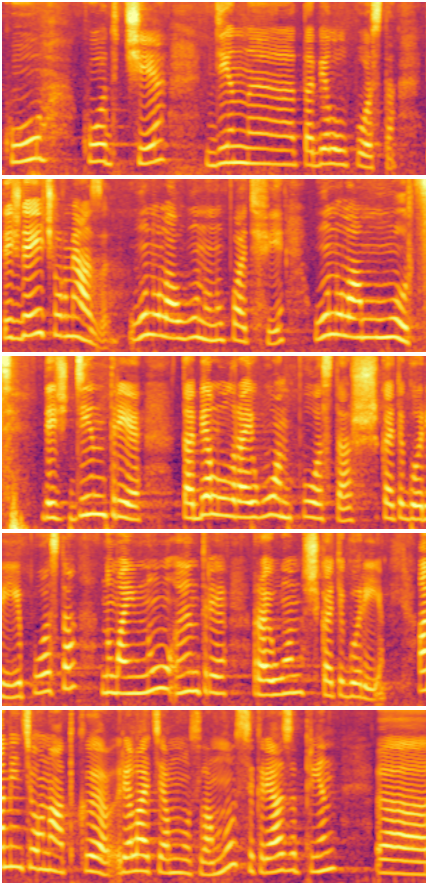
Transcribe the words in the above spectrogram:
cu cod C din uh, tabelul posta. Deci de aici urmează, 1 la 1 nu poate fi, 1 la mulți, deci dintre tabelul raion posta și categorie posta, numai nu între raion și categorie. Am menționat că relația mulți la mulți se creează prin uh,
